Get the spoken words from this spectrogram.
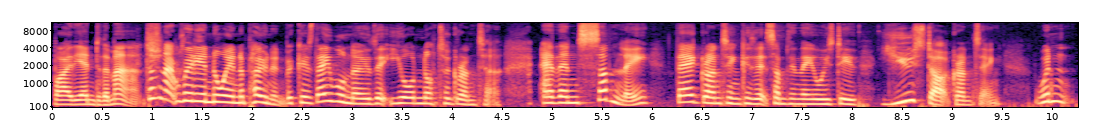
by the end of the match. Doesn't that really annoy an opponent because they will know that you're not a grunter, and then suddenly they're grunting because it's something they always do. You start grunting. Wouldn't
